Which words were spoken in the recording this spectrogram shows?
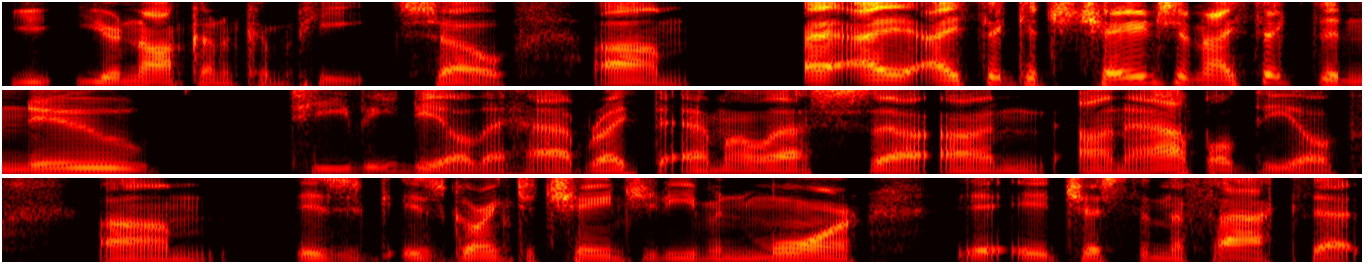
you, you're not going to compete. So um, I, I think it's changed, and I think the new TV deal they have, right, the MLS uh, on on Apple deal, um, is is going to change it even more. It, it, just in the fact that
